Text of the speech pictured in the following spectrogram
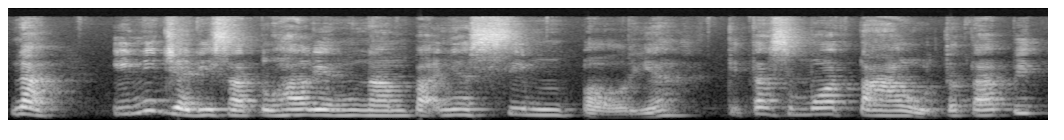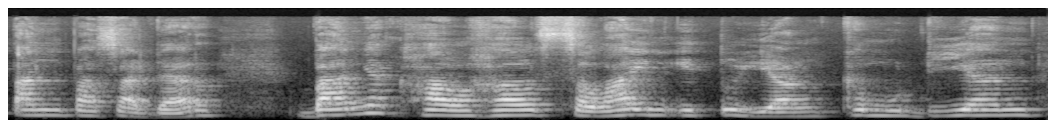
Nah, ini jadi satu hal yang nampaknya simple ya. Kita semua tahu, tetapi tanpa sadar banyak hal-hal selain itu yang kemudian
